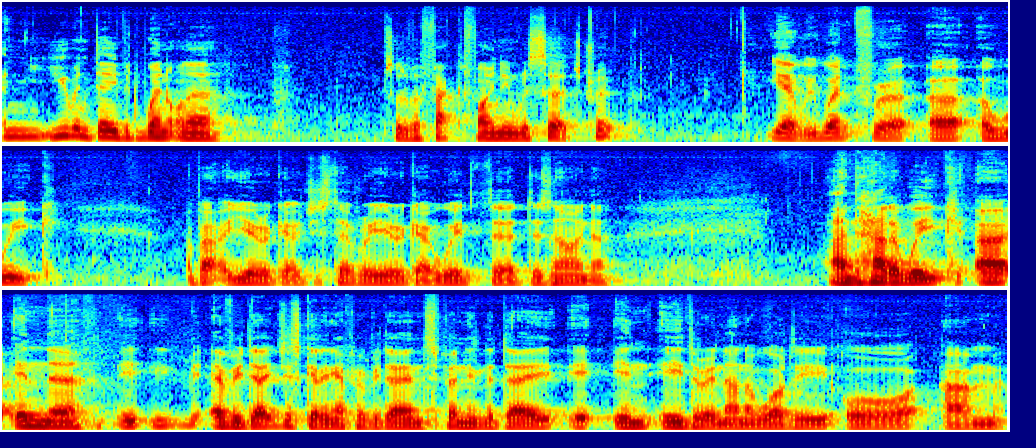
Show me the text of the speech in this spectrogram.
And you and David went on a sort of a fact-finding research trip? Yeah, we went for a, a, a week about a year ago, just over a year ago, with the designer and had a week uh, in the every day, just getting up every day and spending the day in either in Annawadi or um,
